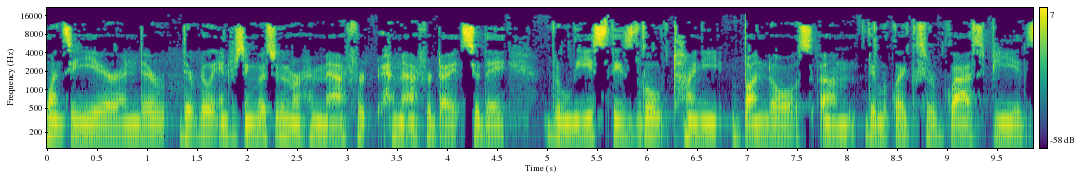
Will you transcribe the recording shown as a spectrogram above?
once a year and they're they're really interesting. Most of them are hermaphrodites, so they release these little tiny bundles. Um, they look like sort of glass beads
